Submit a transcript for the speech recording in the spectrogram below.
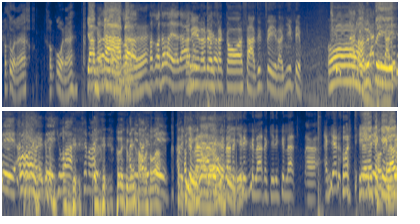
เขาตรวจแล้วนะ เขาโกรธนะยังกากอะเออตะกอนเท่าไหร่แล้วนะตอนนี้เราเดินสกอร์สามสิบสี่ต่อยี่สิบโอ้สามสิบสี่สามสิบสี่อันนี้โอ้ยสามสิบสี่ชัวร์ใช่ไหมเฮ้ยอันไม่นี้เอาสามสิบแล้วสี่อะตะกี้ขึ้นแล้วแน่ตะๆกี้นี่ขึ้นแล้วตะกี้นี่ขึ้นแล้วเอ่อไอ้เหี้ยโดนตีเออแต่เก่งแล้วแ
